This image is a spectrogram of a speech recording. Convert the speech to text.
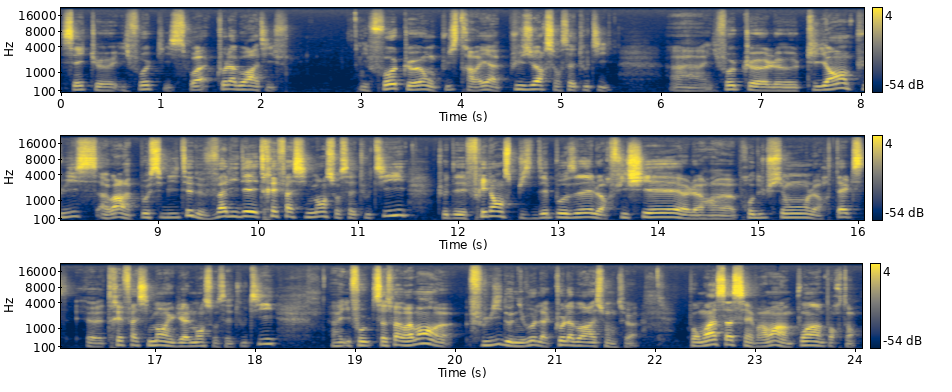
c'est qu'il faut qu'il soit collaboratif. Il faut qu'on puisse travailler à plusieurs sur cet outil. Euh, il faut que le client puisse avoir la possibilité de valider très facilement sur cet outil, que des freelances puissent déposer leurs fichiers, leur euh, production, leurs textes euh, très facilement également sur cet outil. il faut que ça soit vraiment fluide au niveau de la collaboration, tu vois. Pour moi, ça c'est vraiment un point important.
